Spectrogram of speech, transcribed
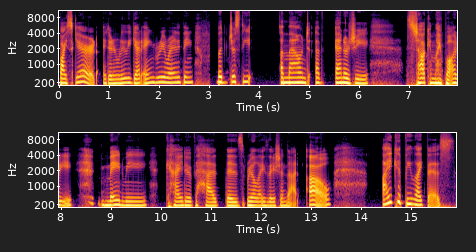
by scared, I didn't really get angry or anything, but just the amount of energy stuck in my body made me kind of had this realization that oh, I could be like this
